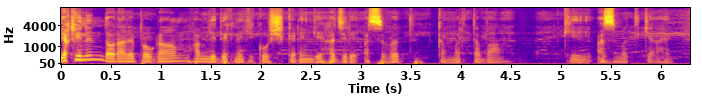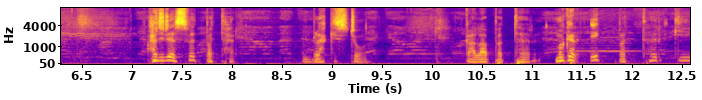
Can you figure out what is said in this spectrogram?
यकीनन दौरान प्रोग्राम हम ये देखने की कोशिश करेंगे हजर असवद का मरतबा की अजमत क्या है। हजर असवद पत्थर ब्लैक स्टोन काला पत्थर मगर एक पत्थर की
